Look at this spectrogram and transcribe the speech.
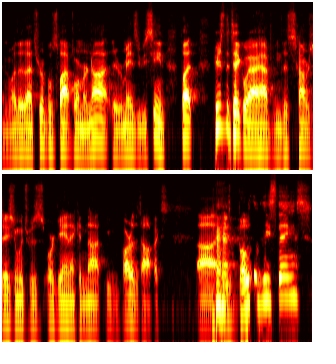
and whether that's Ripple's platform or not, it remains to be seen. But here's the takeaway I had from this conversation, which was organic and not even part of the topics, uh, is both of these things.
